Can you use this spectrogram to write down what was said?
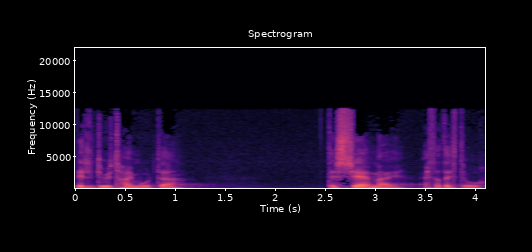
Vil du ta imot det? Det skjer meg etter ditt ord.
